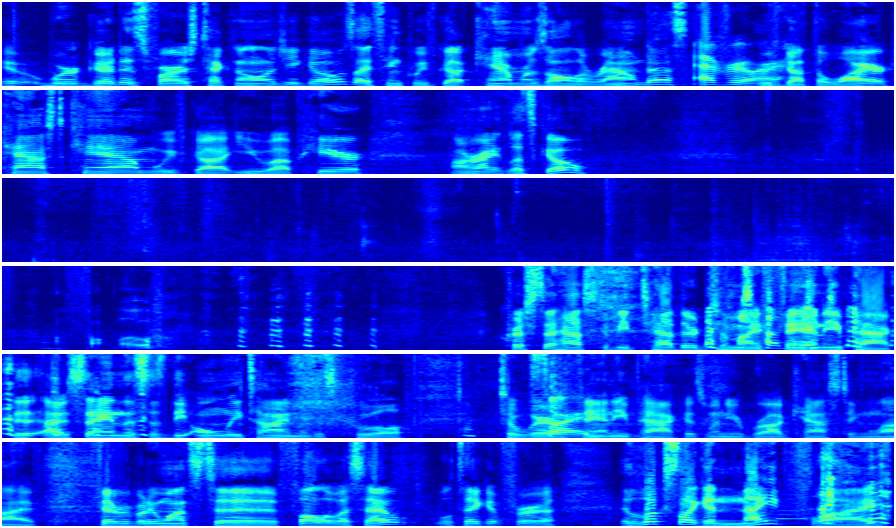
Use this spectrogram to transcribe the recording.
i- we're good as far as technology goes, I think we've got cameras all around us. Everywhere. We've got the Wirecast cam. We've got you up here. All right, let's go. Christa has to be tethered to my fanny pack. I was saying this is the only time it is cool to wear Sorry. a fanny pack is when you're broadcasting live. If everybody wants to follow us out, we'll take it for a. It looks like a night fly.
